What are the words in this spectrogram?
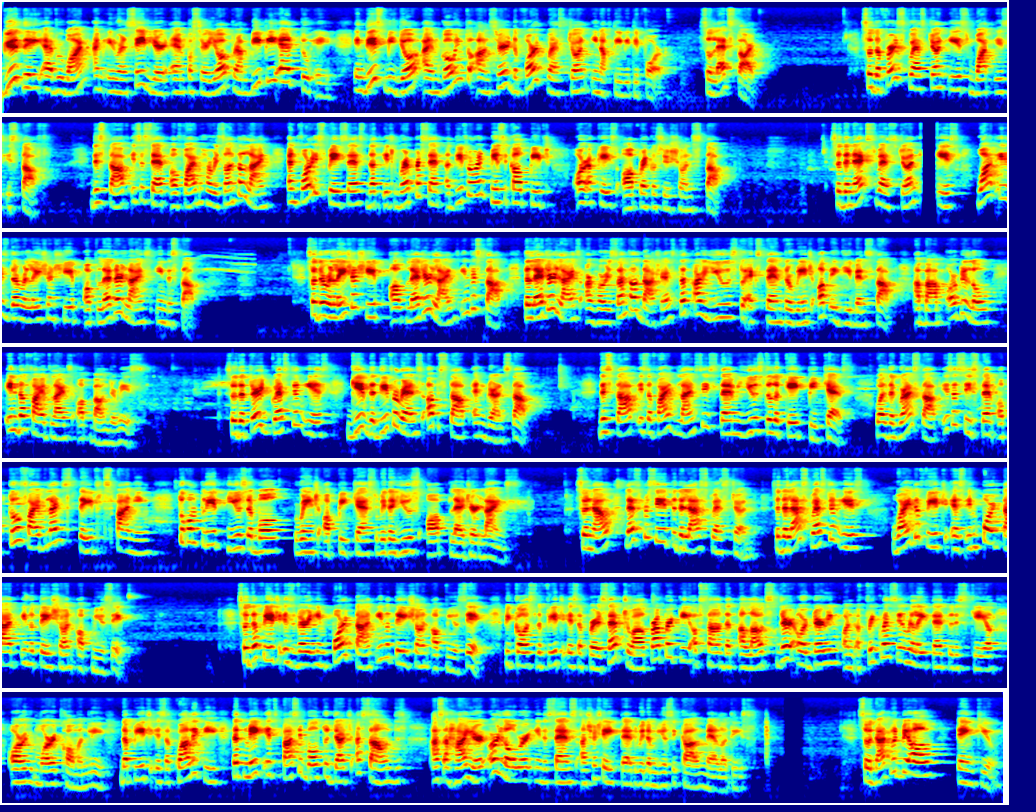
Good day everyone, I'm Aaron Xavier M. Poserio from BPED 2A. In this video, I am going to answer the fourth question in activity 4. So let's start. So the first question is what is staff? The staff is a set of five horizontal lines and four spaces that each represent a different musical pitch or a case of percussion staff. So the next question is what is the relationship of ledger lines in the staff? So the relationship of ledger lines in the staff, the ledger lines are horizontal dashes that are used to extend the range of a given staff above or below in the five lines of boundaries. So the third question is, give the difference of staff and grand staff. The staff is a five-line system used to locate pitches, while the grand staff is a system of two five-line staves spanning to complete usable range of pitches with the use of ledger lines. So now, let's proceed to the last question. So the last question is, why the pitch is important in notation of music. So the pitch is very important in notation of music because the pitch is a perceptual property of sound that allows their ordering on a frequency related to the scale or more commonly. The pitch is a quality that makes it possible to judge a sound as a higher or lower in the sense associated with the musical melodies. So that would be all. Thank you.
